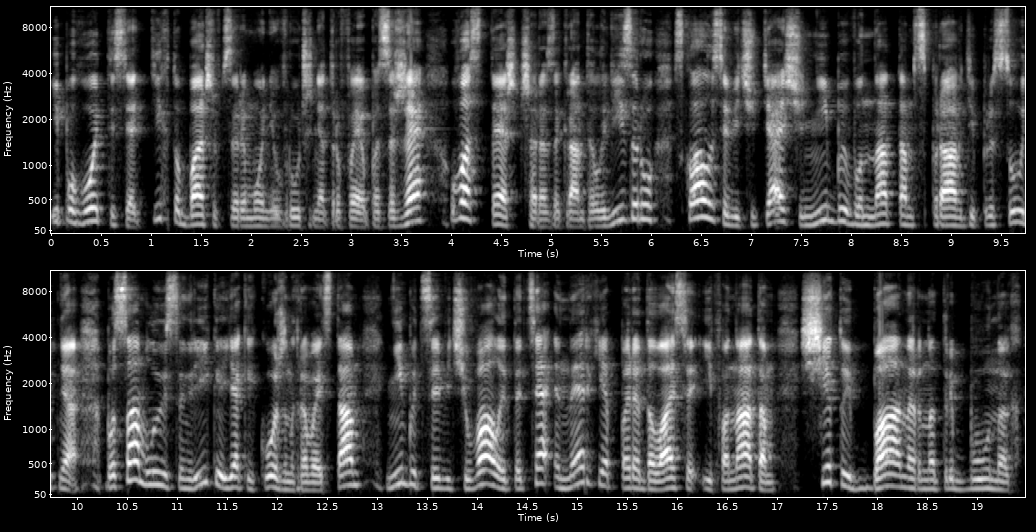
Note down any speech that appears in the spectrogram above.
І погодьтеся, ті, хто бачив церемонію вручення трофею ПСЖ, у вас теж через екран телевізору склалося відчуття, що ніби вона там справді присутня. Бо сам Луїс Енріке, як і кожен гравець там, ніби це відчували, та ця енергія передалася і фанатам. Ще той банер на трибунах.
